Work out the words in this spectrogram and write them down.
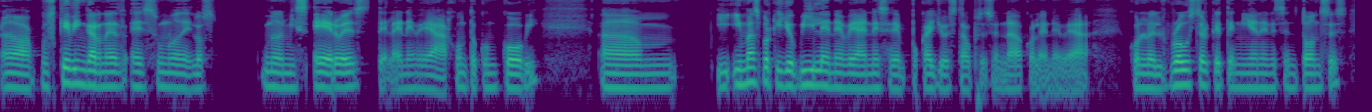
Ah, pues Kevin Garnett es uno de los uno de mis héroes de la NBA junto con Kobe. y, y, más porque yo vi la NBA en esa época, yo estaba obsesionado con la NBA, con el roster que tenían en ese entonces.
